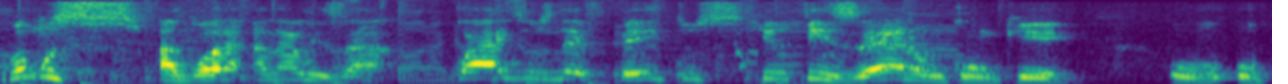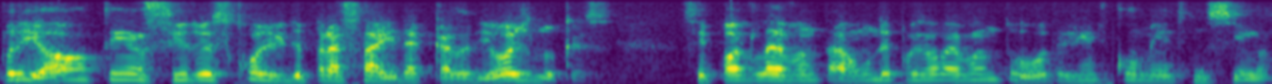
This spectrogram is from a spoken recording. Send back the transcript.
vamos agora analisar quais os defeitos que fizeram com que o, o Prior tenha sido escolhido para sair da casa de hoje, Lucas. Você pode levantar um, depois eu levanto outro e a gente comenta em cima.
